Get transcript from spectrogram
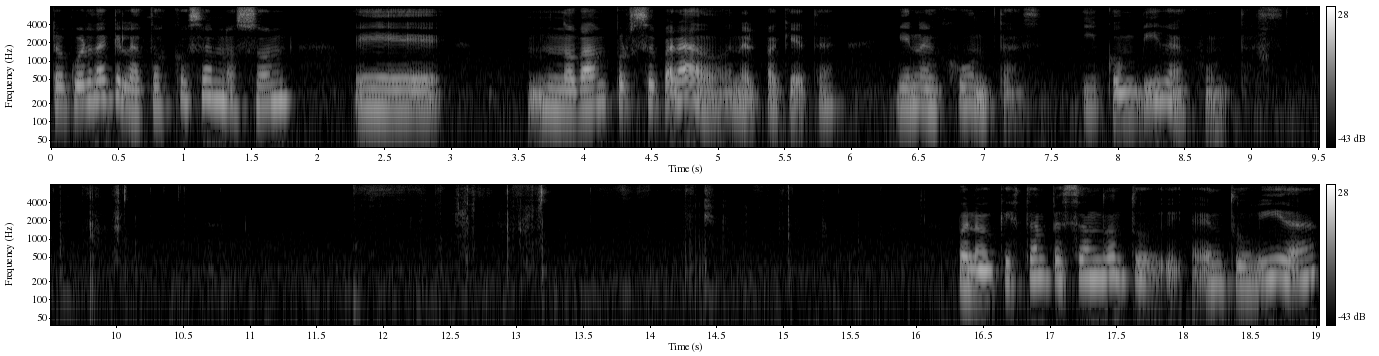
Recuerda que las dos cosas no son, eh, no van por separado en el paquete, vienen juntas y conviven juntas. Bueno, ¿qué está empezando en tu, en tu vida?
